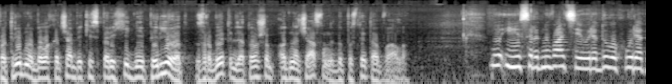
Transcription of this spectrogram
потрібно було хоча б якийсь перехідний період зробити для того, щоб одночасно не допустити обвалу. Ну і серед новацій урядових уряд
